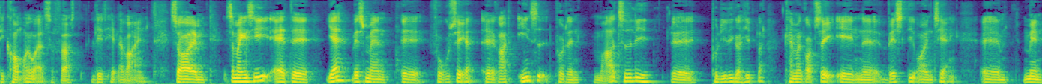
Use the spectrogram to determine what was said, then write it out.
Det kommer jo altså først lidt hen ad vejen. Så, øh, så man kan sige, at øh, ja, hvis man øh, fokuserer øh, ret ensidigt på den meget tidlige øh, politiker Hitler, kan man godt se en øh, vestlig orientering, øh, men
